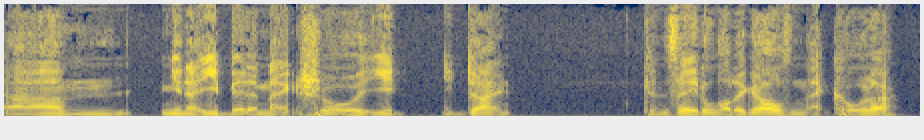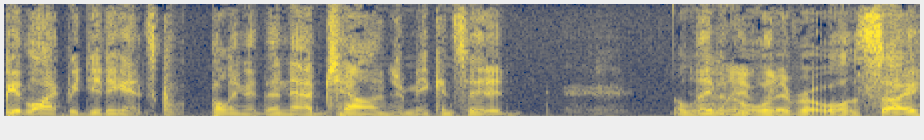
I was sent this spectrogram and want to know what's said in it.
um, you know, you better make sure you you don't concede a lot of goals in that quarter. bit like we did against Collingwood the NAB Challenge, and we conceded 11, 11. or whatever it was. So,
